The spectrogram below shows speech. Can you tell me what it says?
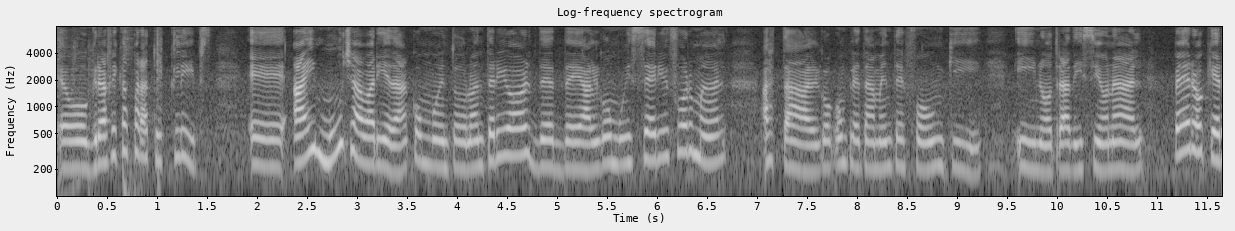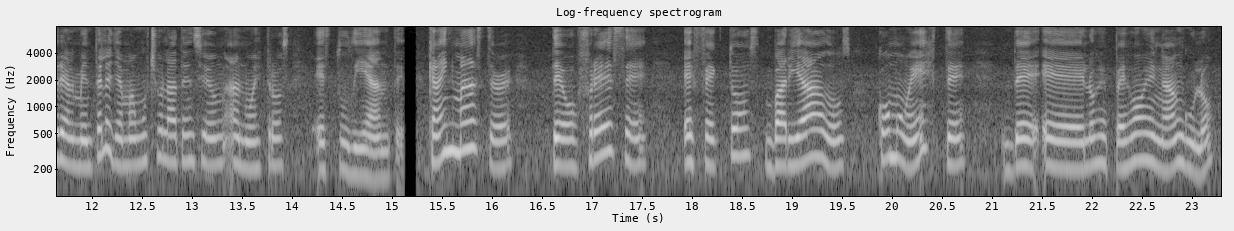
eh, o gráficas para tus clips, Eh, hay mucha variedad, como en todo lo anterior, desde algo muy serio y formal hasta algo completamente funky y no tradicional, pero que realmente le llama mucho la atención a nuestros estudiantes. KindMaster te ofrece efectos variados como este de eh, los espejos en ángulo.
